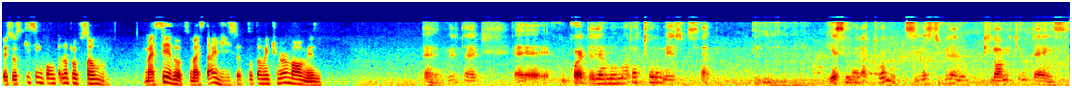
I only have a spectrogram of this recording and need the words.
pessoas que se encontram na profissão mais cedo, outras mais tarde, isso é totalmente normal mesmo. É verdade. É, concordo, ele é uma maratona mesmo, sabe? E, e essa maratona, se você estiver no quilômetro 10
